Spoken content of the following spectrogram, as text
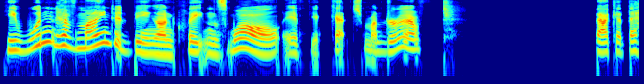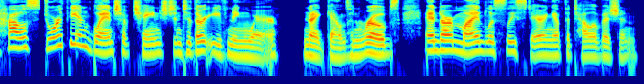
he wouldn't have minded being on Clayton's wall, if you catch my drift. Back at the house, Dorothy and Blanche have changed into their evening wear, nightgowns and robes, and are mindlessly staring at the television.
